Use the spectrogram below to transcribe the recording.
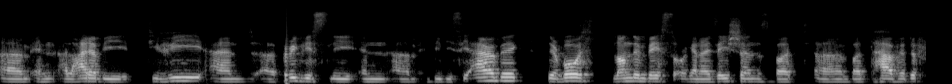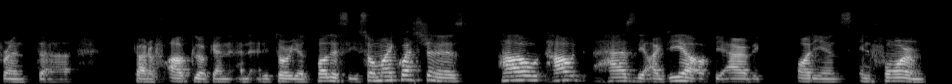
um, in Al Arabi TV and uh, previously in, um, BBC Arabic. They're both London-based organizations, but uh, but have a different uh, kind of outlook and, and editorial policy. So my question is, how how has the idea of the Arabic audience informed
